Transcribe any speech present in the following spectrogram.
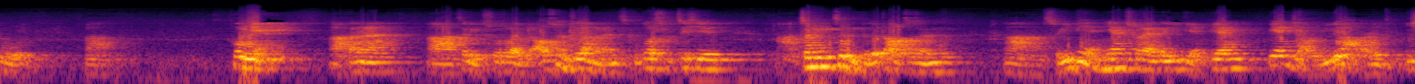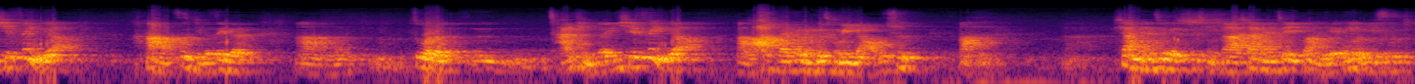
无为。啊，后面啊，当然啊，这里说了尧舜这样的人，只不过是这些。啊，真正得道之人，啊，随便拈出来的一点边边角余料而已，一些废料，啊，自己的这个啊做的嗯产品的一些废料，啊，拿出来就能够成为尧舜，啊啊，下面这个事情啊，下面这一段也很有意思，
